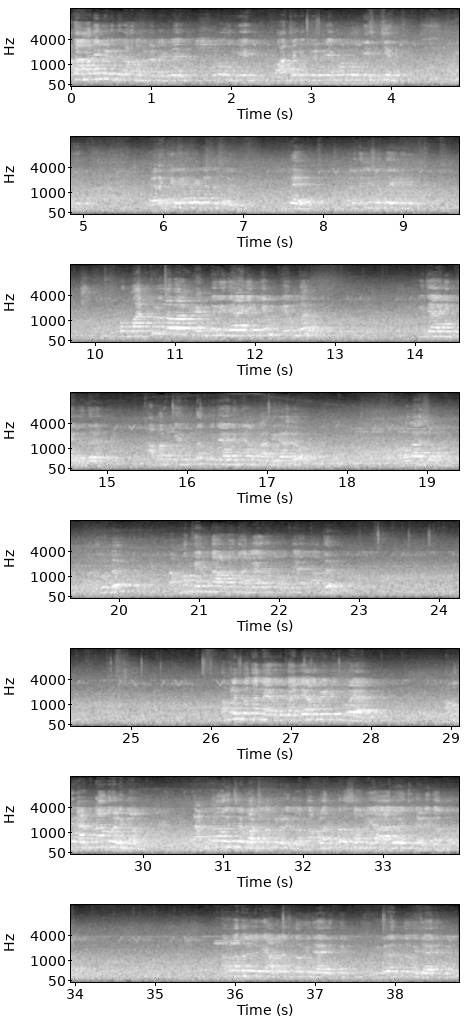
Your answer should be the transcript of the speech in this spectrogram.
അത് ആദ്യം എടുത്ത് കാണണം കേട്ടോ. ഇവിടെ നോക്കി വാച്ചൊക്കെ കിട്ടി എങ്ങോട്ട് നോക്കി ഇരിക്കും ഇടയ്ക്ക് വേറെ ഇല്ലെന്ന് പോയി. അപ്പൊ മറ്റുള്ളവർ എന്ത് വിചാരിക്കും എന്ന് വിചാരിക്കരുത്. അവർക്ക് വിചാരിക്കാനുള്ള അധികാരവും അവകാശവും അതുകൊണ്ട് നമുക്ക് എന്താണോ നല്ലതെന്ന് തോന്നിയത് അത് നമ്മളിപ്പോൾ തന്നെ ഒരു കല്യാണ വീട്ടിൽ പോയാൽ നമുക്ക് രണ്ടാമത് എടുക്കണം. രണ്ടാമത് വെച്ച് ഭക്ഷണം കൂടെ എടുക്കണം. നമ്മൾ എത്ര സമയം ആലോചിച്ചിട്ട് എടുക്കാൻ പോകും നമ്മളത് അവരെന്തോ വിചാരിക്കും ഇവരെന്തോ വിചാരിക്കും.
